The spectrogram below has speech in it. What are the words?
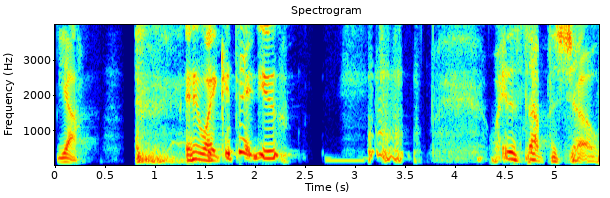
yeah, Anyway, continue. way to stop the show.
